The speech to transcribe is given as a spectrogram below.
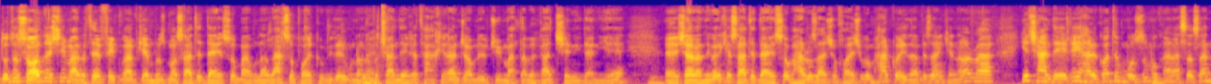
دو تا سوال داشتیم. البته فکر می‌کنم که امروز ما ساعت 10 صبح معمولا رقص و پایکوبی داریم. اون حالا با چند دقیقه تاخیر انجام میدیم چون این مطلب انقدر شنیدنیه. شنوندگانی که ساعت 10 صبح هر روز ازشون خواهش می‌کنم هر کاری دارن بزن کنار و یه چند دقیقه حرکات موضوع می‌کنن. اساسا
